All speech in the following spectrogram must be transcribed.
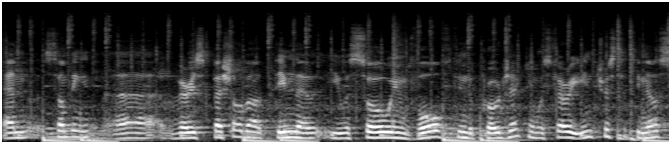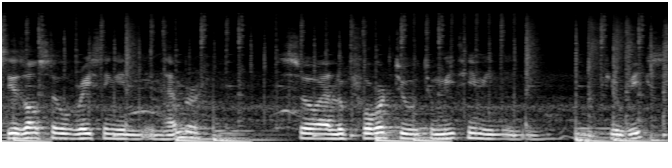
And something uh, very special about Tim that he was so involved in the project and was very interested in us. He was also racing in, in Hamburg. So I look forward to, to meet him in, in, in a few weeks.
